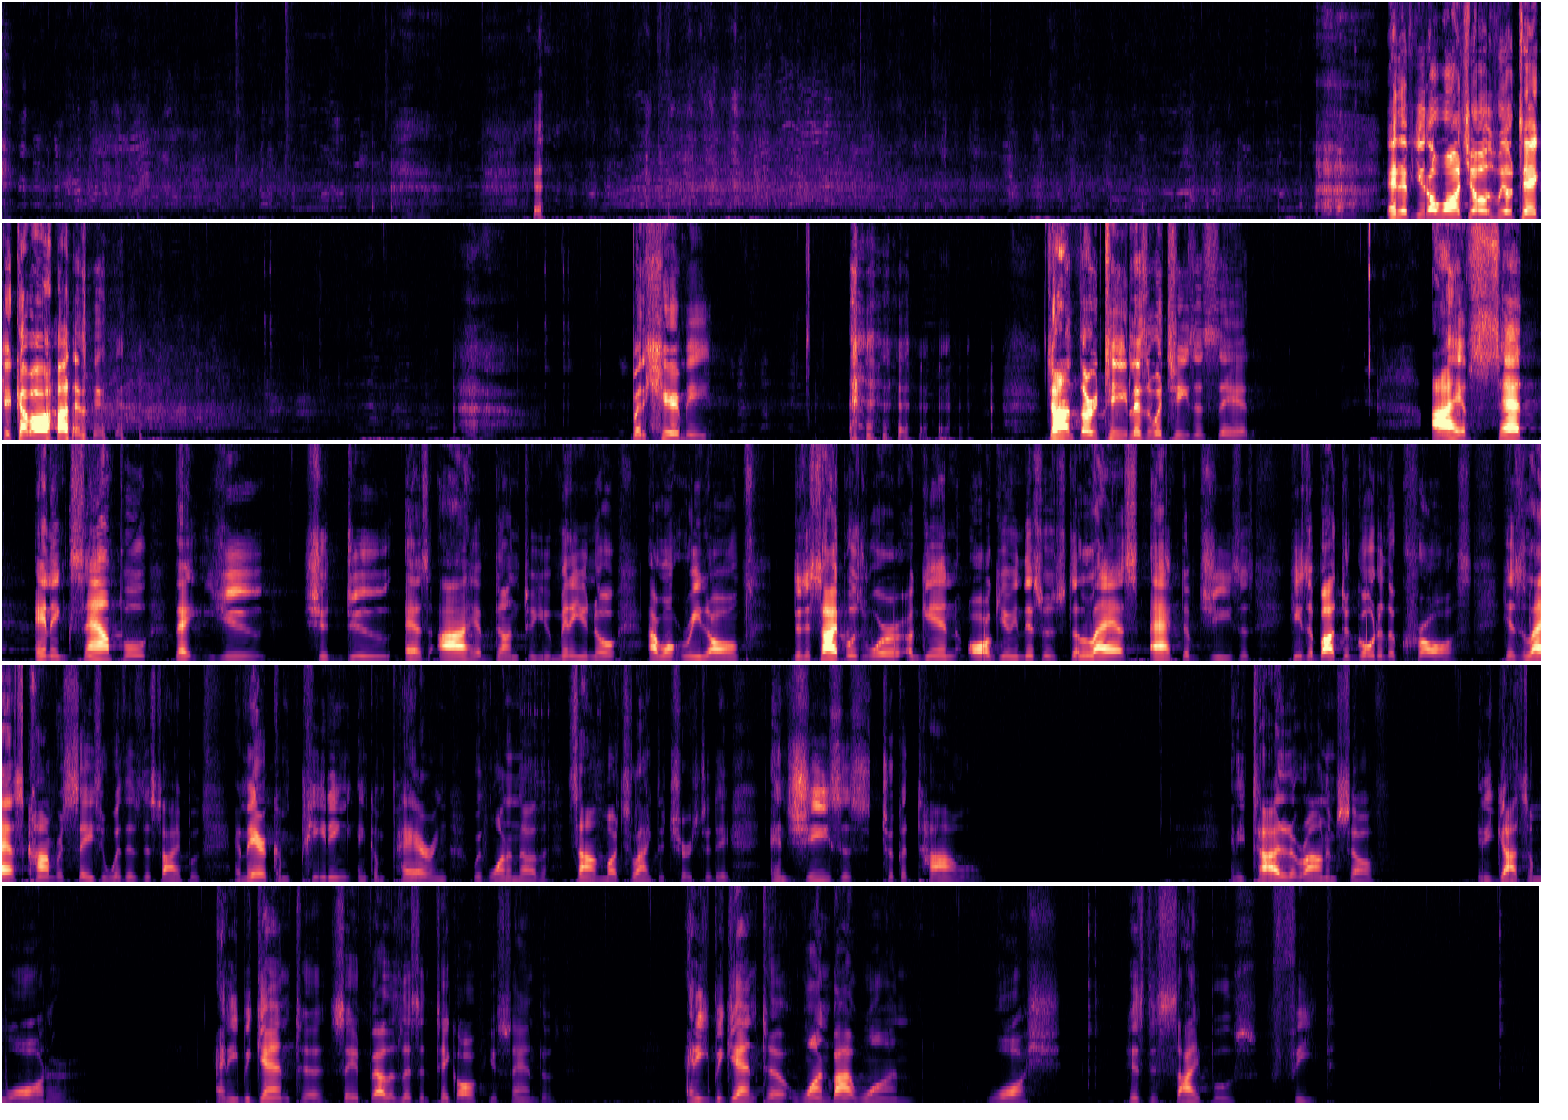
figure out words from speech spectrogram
And if you don't want yours, we'll take it. Come on, hallelujah. but hear me. John 13, listen what Jesus said. I have set an example that you should do as I have done to you. Many of you know, I won't read all. The disciples were again arguing. This was the last act of Jesus. He's about to go to the cross, his last conversation with his disciples, and they're competing and comparing with one another. Sounds much like the church today. And Jesus took a towel and he tied it around himself and he got some water and he began to say, Fellas, listen, take off your sandals. And he began to, one by one, wash his disciples' feet.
